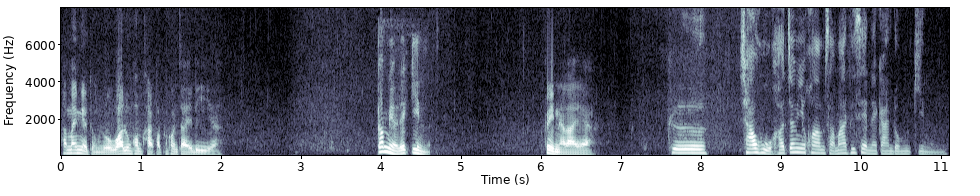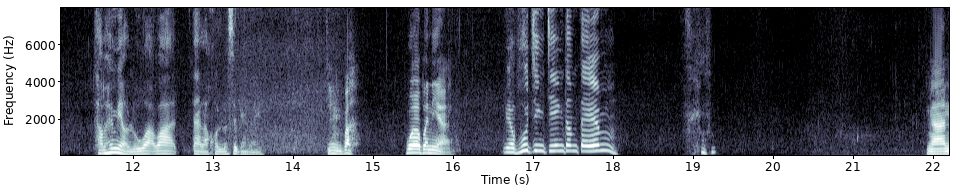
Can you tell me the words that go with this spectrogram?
ทำไมเหมียวถึงรู้ว่าลุงคมขาดเขาเป็นคนใจดีอะก็เหมียวได้กลิ่น กลิ่นอะไรอะคือชาวหูเขาจะมีความสามารถพิเศษในการดมกลิ่นทำให้เหมียวรู้ว่าว่าแต่ละคนรู้สึกยังไง จริงปะเวอร์ปะเนี่ย เหมียวพูดจริงๆเต็มเต็มงั้น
